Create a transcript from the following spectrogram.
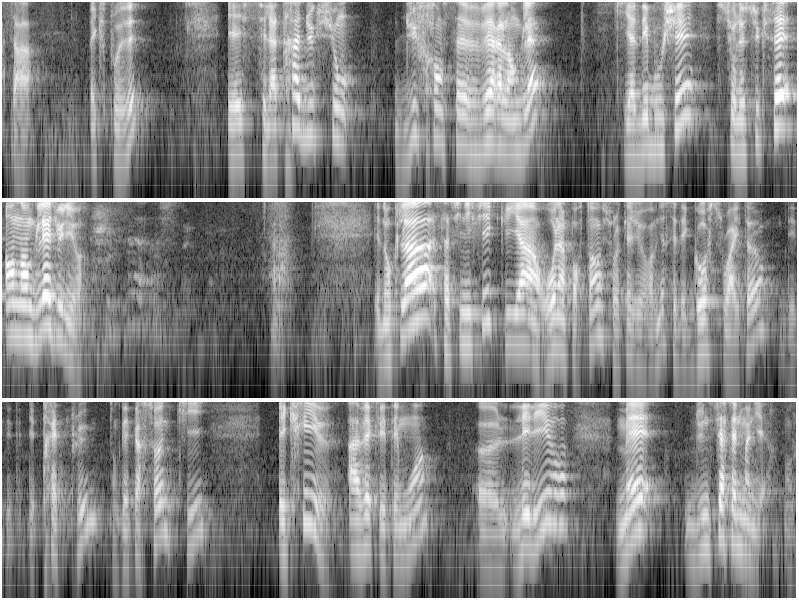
Ça a explosé. Et c'est la traduction du français vers l'anglais qui a débouché sur le succès en anglais du livre. Et donc là, ça signifie qu'il y a un rôle important sur lequel je vais revenir, c'est des ghostwriters, des, des, des prêtres-plumes, donc des personnes qui écrivent avec les témoins euh, les livres, mais d'une certaine manière. Donc,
